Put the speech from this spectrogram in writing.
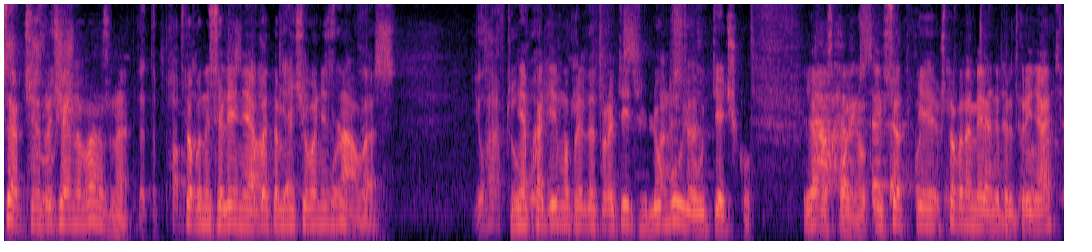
Сэр, чрезвычайно важно, чтобы население об этом ничего не знало. Необходимо предотвратить любую утечку. Я вас понял. И все-таки, что вы намерены предпринять?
